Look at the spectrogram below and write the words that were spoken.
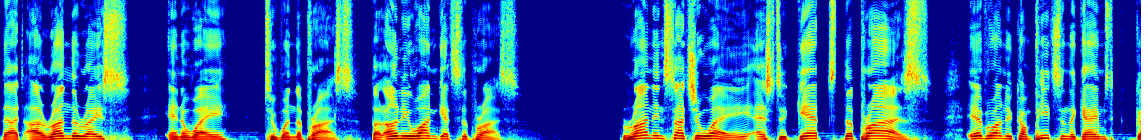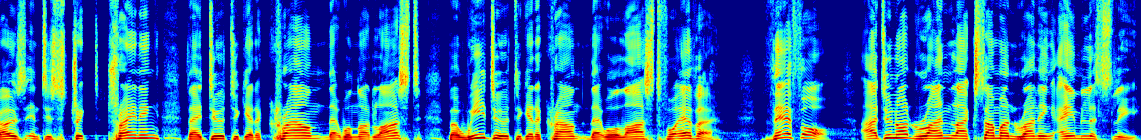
that I run the race in a way to win the prize? But only one gets the prize run in such a way as to get the prize. Everyone who competes in the games goes into strict training. They do it to get a crown that will not last, but we do it to get a crown that will last forever. Therefore, I do not run like someone running aimlessly.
